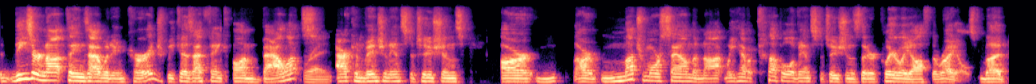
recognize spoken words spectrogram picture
these are not things I would encourage because I think on balance, right. our convention institutions are are much more sound than not. We have a couple of institutions that are clearly off the rails, but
